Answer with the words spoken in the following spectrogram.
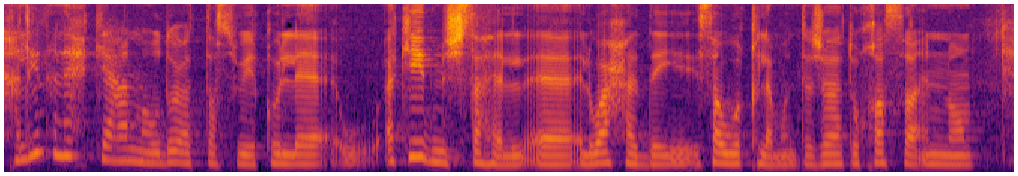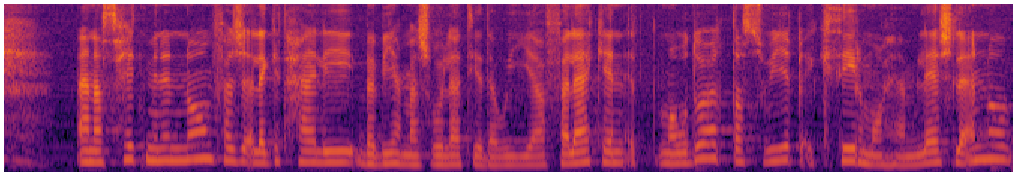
خلينا نحكي عن موضوع التسويق واللي واكيد مش سهل آه، الواحد يسوق لمنتجاته خاصه إنه أنا صحيت من النوم فجأة لقيت حالي ببيع مشغولات يدوية. فلكن موضوع التسويق كثير مهم. ليش؟ لأنه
